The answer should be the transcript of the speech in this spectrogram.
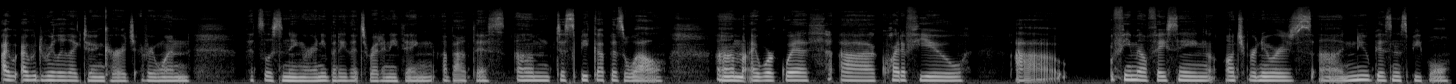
I, I would really like to encourage everyone that's listening or anybody that's read anything about this um, to speak up as well. Um, I work with uh, quite a few uh, female facing entrepreneurs, uh, new business people,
